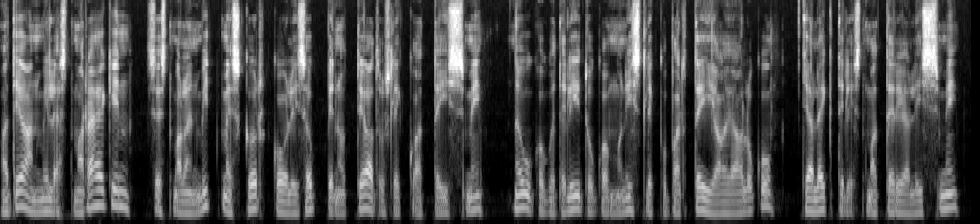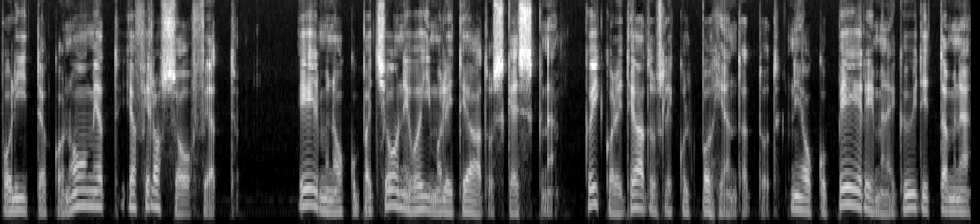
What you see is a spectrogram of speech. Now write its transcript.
ma tean, millest ma räägin, sest ma olen mitmes kõrgkoolis õppinud teaduslikku ateismi Nõukogude Liidu Kommunistliku Partei ajalugu, dialektilist materialismi, poliitökonoomiat ja filosoofiat. eelmine okupatsioonivõim oli teaduskeskne, kõik oli teaduslikult põhjendatud, nii okupeerimine, küüditamine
